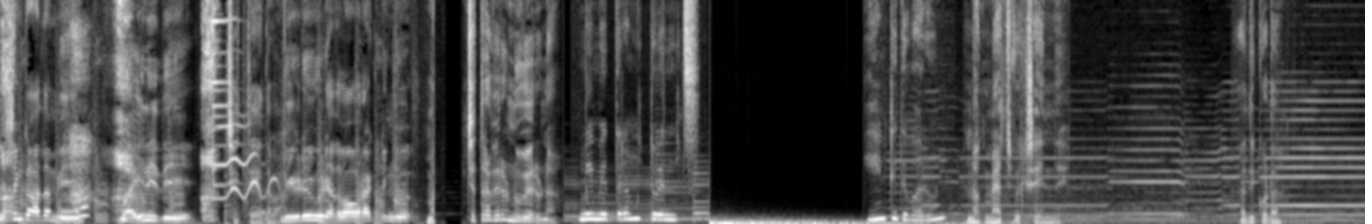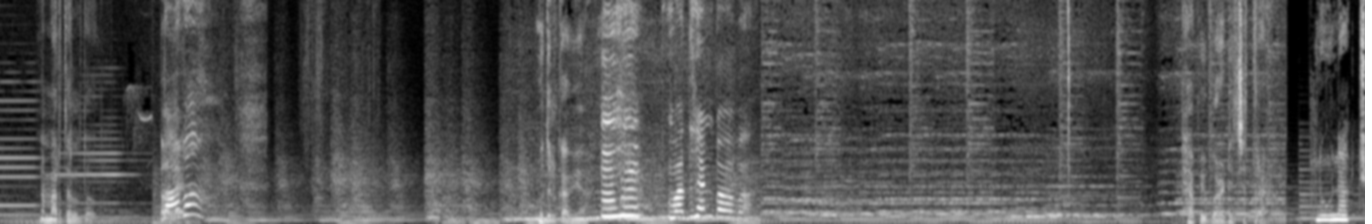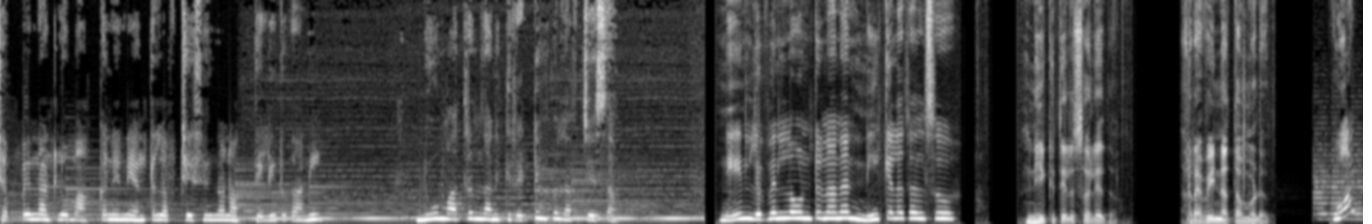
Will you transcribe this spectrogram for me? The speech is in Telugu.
విషయం కాదమ్మి. వైన్ ఇది వీడియో వీడు ఎదవ ఓవర్ యాక్టింగ్. చిత్ర వేరు నువ్వేరునా మేమిద్దరం ట్విన్స్. ఏంటిది వరుణ్? నాకు మ్యాచ్ ఫిక్స్ అయింది. అది కూడా నా మరతలతో. బాబా వదులు కావ్య. వదలండి బాబా హ్యాపీ బర్త్డే చిత్ర. నువ్వు నాకు చెప్పిన దాంట్లో మా అక్క నేను ఎంత లవ్ చేసిందో నాకు తెలీదు కానీ నువ్వు మాత్రం దానికి రెట్టింపు లవ్ చేసావు నేను లివిన్లో ఉంటున్నానని నీకెలా తెలుసు? నీకు తెలుసో లేదో? రవి నా తమ్ముడు. వాట్?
